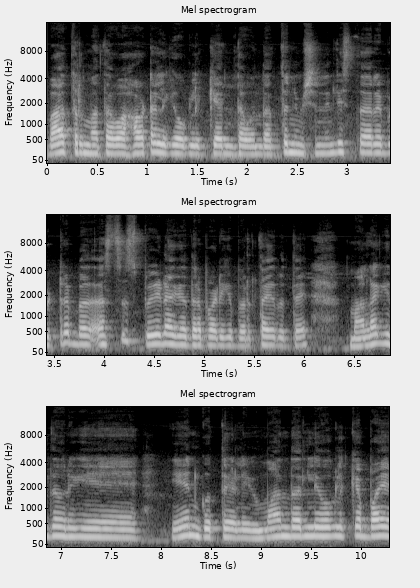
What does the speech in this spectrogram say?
ಬಾತ್ರೂಮ್ ಅಥವಾ ಹೋಟೆಲ್ಗೆ ಹೋಗಲಿಕ್ಕೆ ಅಂತ ಒಂದು ಹತ್ತು ನಿಮಿಷ ನಿಲ್ಲಿಸ್ತಾರೆ ಬಿಟ್ಟರೆ ಬ, ಅಷ್ಟು ಸ್ಪೀಡಾಗಿ ಅದರ ಪಾಡಿಗೆ ಬರ್ತಾ ಇರುತ್ತೆ. ಮಲಗಿದವರಿಗೆ ಏನು ಗೊತ್ತೇಳಿ ವಿಮಾನದಲ್ಲಿ ಹೋಗಲಿಕ್ಕೆ ಭಯ.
